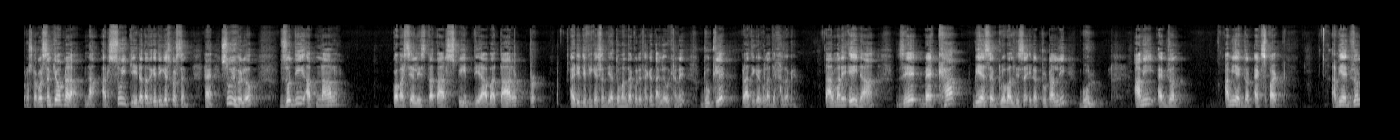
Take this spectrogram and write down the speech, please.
প্রশ্ন করছেন কেউ আপনারা? না। আর সুই কি? এটা তাদেরকে জিজ্ঞেস করছেন? হ্যাঁ সুই হইল, যদি আপনার কমার্শিয়ালিস্টটা তার স্পিড দিয়া বা তার আইডেন্টিফিকেশন দিয়া দোমান্দা করে থাকে, তাহলে ওইখানে ঢুকলে প্রাতিকাগুলো দেখা যাবে। তার মানে এই না যে ব্যাখ্যা বিএসএফ গ্লোবাল দিছে, এটা টোটালি ভুল। আমি একজন আমি একজন এক্সপার্ট আমি একজন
